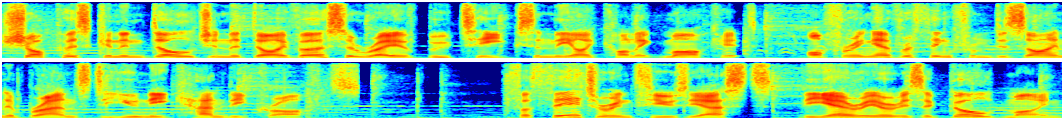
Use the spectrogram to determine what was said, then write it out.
Shoppers can indulge in the diverse array of boutiques in the iconic market, offering everything from designer brands to unique handicrafts. For theatre enthusiasts, the area is a goldmine,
